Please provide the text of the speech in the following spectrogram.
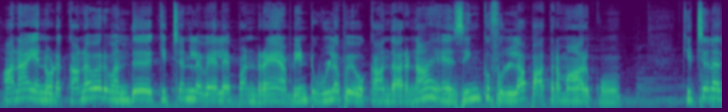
ஆனால் என்னோடய கணவர் வந்து கிச்சனில் வேலை பண்ணுறேன் அப்படின்ட்டு உள்ளே போய் உக்காந்தாருன்னா என் ஜிங்க்கு ஃபுல்லாக பாத்திரமாக இருக்கும். கிச்சனை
